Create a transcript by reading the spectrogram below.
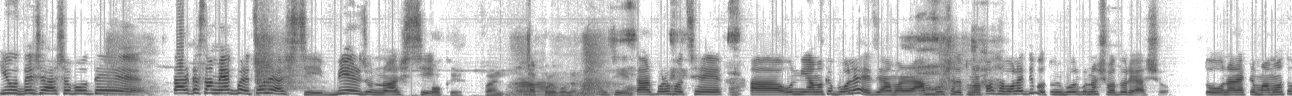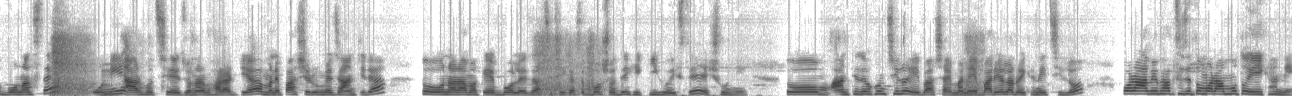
কি উদ্দেশ্যে আসা বলতে তার কাছে আমি একবারে চলে আসছি বিয়ের জন্য আসছি। ওকে ফাইন তারপরে বলেন। জি তারপর হচ্ছে উনি আমাকে বলে যে আমার আম্মুর সাথে তোমার কথা বলাই দিব তুমি বরগুনা সদরে আসো। তো ওনার একটা মামাতো বোন আছে উনি আর হচ্ছে জোনার ভাড়াটিয়া মানে পাশের রুমে যে আন্টিরা তো ওনারা আমাকে বলে যে আচ্ছা ঠিক আছে বসো দেখি কি হয়েছে শুনি। তো আন্টি যখন ছিল এই বাসায় মানে বাড়িওয়ালার ওইখানেই ছিল পরে আমি ভাবছি যে তোমার আম্মু তো এইখানে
